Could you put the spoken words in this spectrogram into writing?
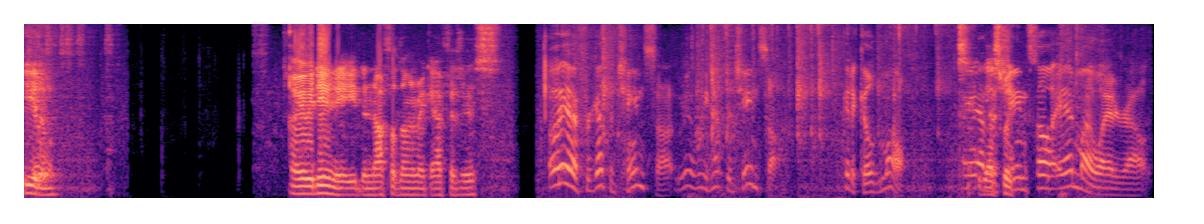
Eat them. I oh, mean, we didn't eat enough of them to make effigies. Oh yeah, I forgot the chainsaw. Yeah, we have the chainsaw. Could have killed them all. I have the we- chainsaw and my lighter out,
